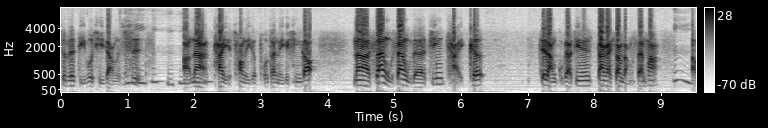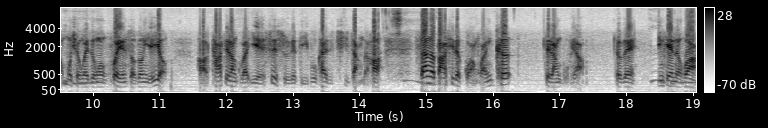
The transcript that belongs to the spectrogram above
是不是底部起涨的？是。好，那它也创了一个破单的一个新高。那三五三五的金彩科这档股票今天大概上涨三趴。啊，目前为止我们会员手中也有。好，它这张股票也是属于一个底部开始起涨的哈。三二八七的广环科这张股票，对不对？今天的话，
